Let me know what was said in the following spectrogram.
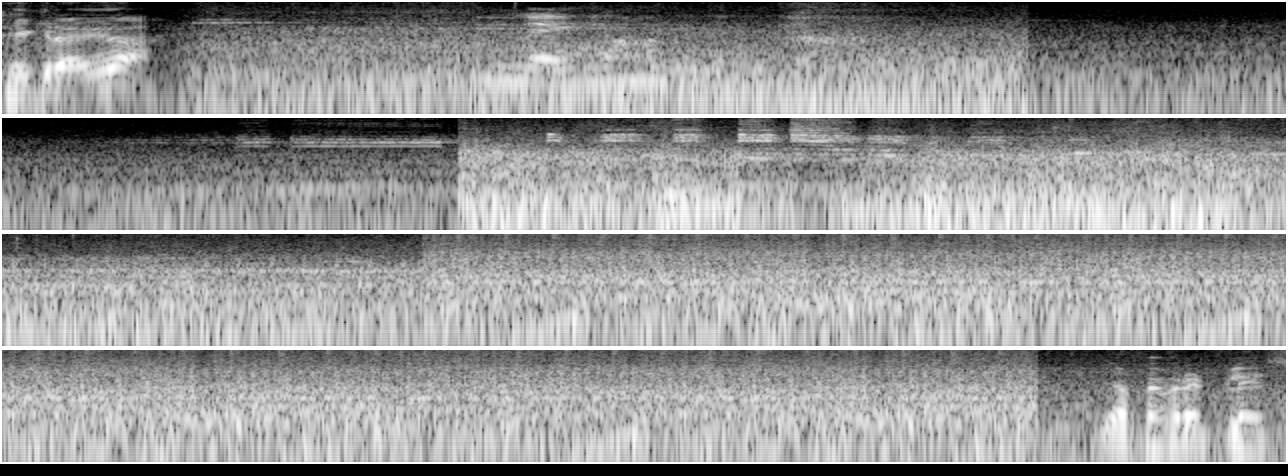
ठीक रहेगा नहीं यहाँ भी नहीं your favorite place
